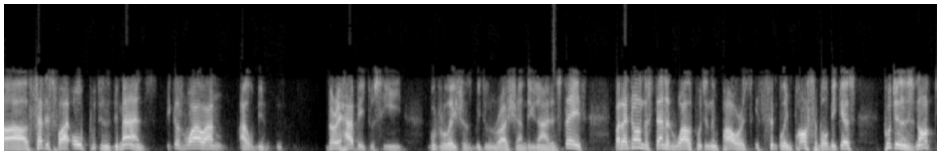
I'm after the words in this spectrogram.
uh, satisfy all Putin's demands. Because while I'm I will be very happy to see good relations between Russia and the United States, but I don't understand that while Putin in power, it's, it's simply impossible because Putin is not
